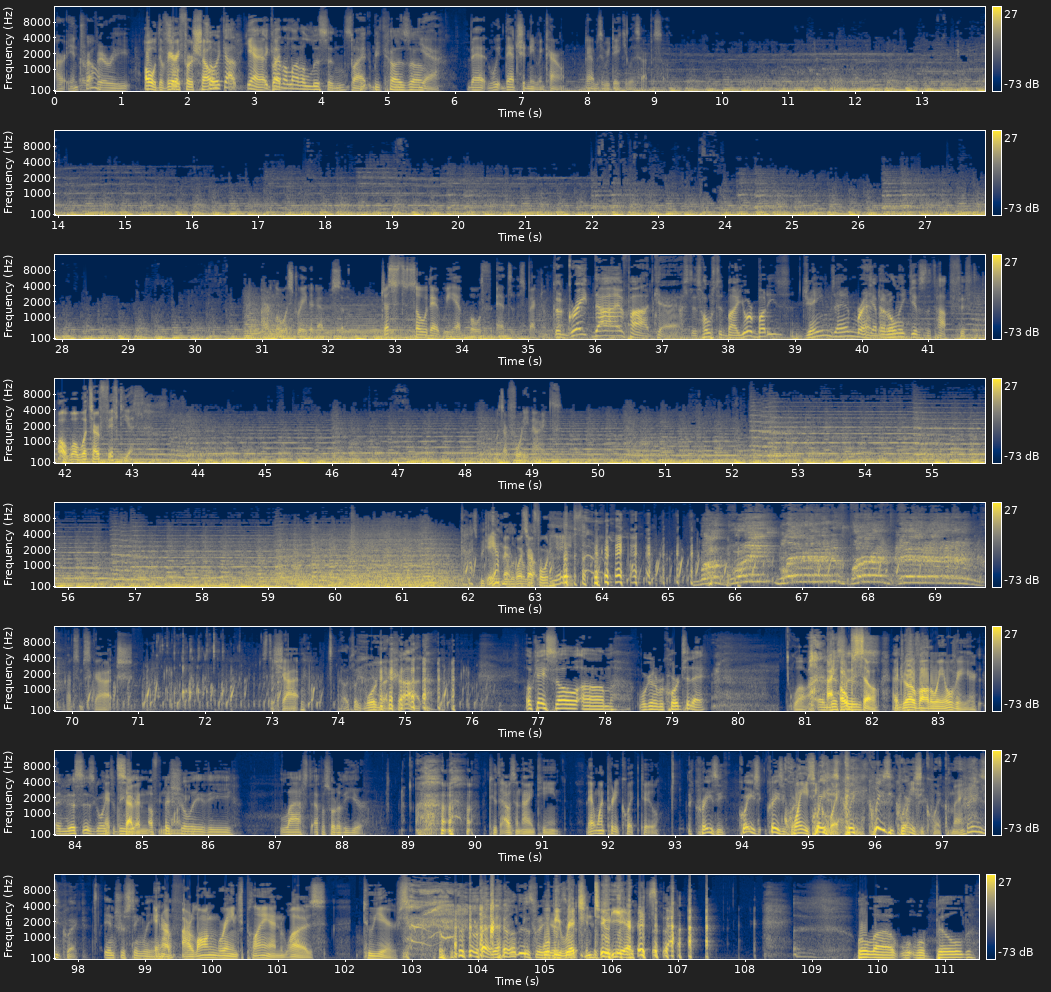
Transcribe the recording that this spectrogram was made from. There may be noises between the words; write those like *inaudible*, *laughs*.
Our intro. very oh, the very so- first show. So it got yeah, it got a lot of listens, but- because of Yeah, that we, that shouldn't even count. That was a ridiculous episode. Our lowest rated episode, just so that we have both ends of the spectrum. The Great Dive Podcast is hosted by your buddies, James and Brandon. yeah, but it only gives the top fifty. Oh well, what's our fiftieth? What's our 49th? God damn to it! look What's our lot- 48th? *laughs* Got some scotch. Just a shot. That looks like more than a shot. Okay, so um, we're gonna record today, Well, And I hope is- so. I and- drove all the way over here. and this is going to be seven in the officially the last episode of the year. *laughs* 2019. That went pretty quick too. Crazy, crazy, crazy. Crazy crazy, quick. crazy, crazy quick, Crazy quick, man. crazy quick. Interestingly And enough, our long range plan was two years. *laughs* right, yeah, *laughs* we'll do this for we'll year be or two. rich in two years. *laughs* We'll uh, we'll we'll build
